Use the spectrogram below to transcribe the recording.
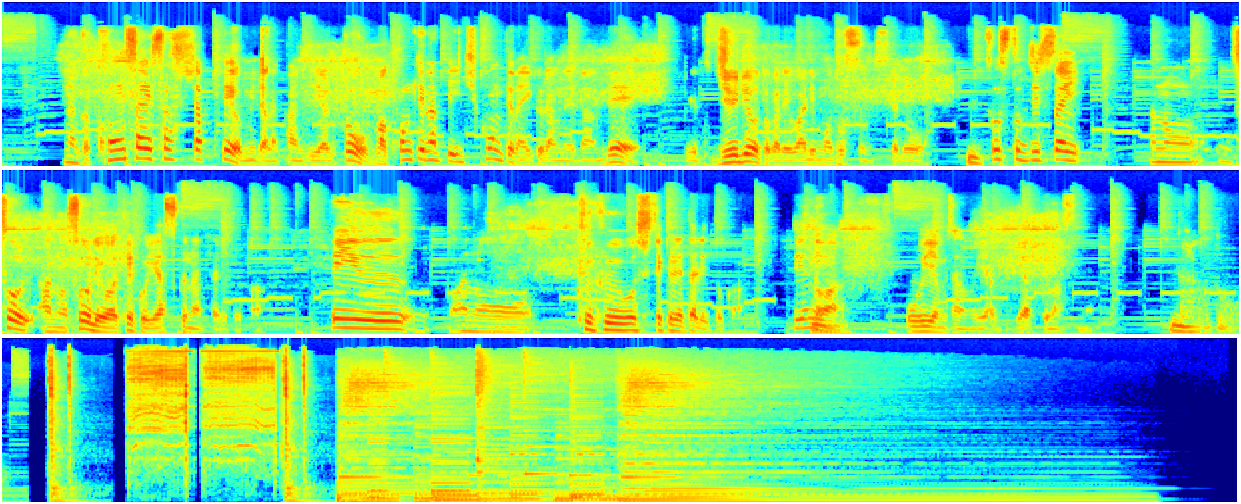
なんか混載させちゃってよみたいな感じでやると、まあ、コンテナって1コンテナいくらの値段で、えっと重量とかで割り戻すんですけど、うんそうすると実際あの送あの送料が結構安くなったりとかっていうあの工夫をしてくれたりとかっていうのは OEM さんがややってますね。なるほど。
